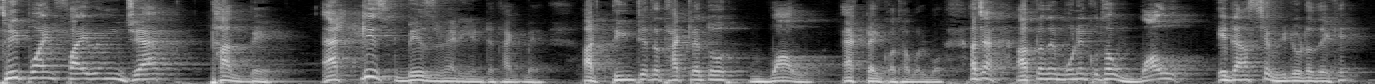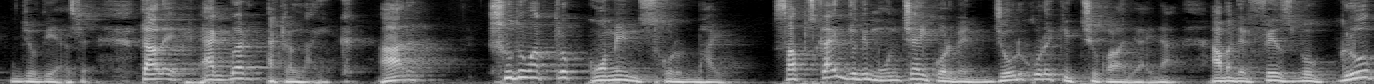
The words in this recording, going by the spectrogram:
three point five M jack থাকবে অ্যাটলিস্ট বেস ভ্যারিয়েন্টে থাকবে। আর তিনটেতে থাকলে তো ওয়াও একটাই কথা বলব। আচ্ছা আপনাদের মনে কোথাও ওয়াও এটা আসছে? ভিডিওটা দেখে যদি আসে। তাহলে একবার একটা লাইক আর শুধুমাত্র কমেন্টস করুন ভাই। সাবস্ক্রাইব যদি মন চাই করবেন, জোর করে কিচ্ছু করা যায় না। আমাদের ফেসবুক গ্রুপ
